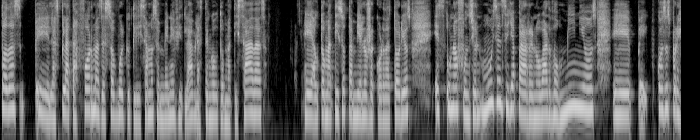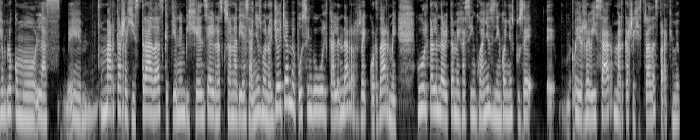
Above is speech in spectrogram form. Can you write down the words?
todas eh, las plataformas de software que utilizamos en Benefit Lab las tengo automatizadas. Eh, automatizo también los recordatorios. Es una función muy sencilla para renovar dominios, eh, cosas, por ejemplo, como las eh, marcas registradas que tienen vigencia, hay unas que son a 10 años. Bueno, yo ya me puse en Google Calendar recordarme. Google Calendar ahorita me deja 5 años, y 5 años puse eh, eh, revisar marcas registradas para que me,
